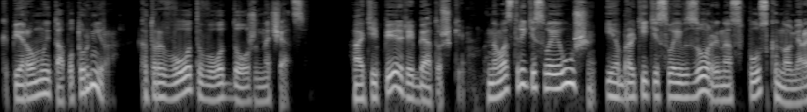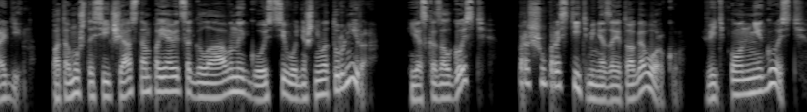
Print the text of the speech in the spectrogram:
к первому этапу турнира, который вот-вот должен начаться. А теперь, ребятушки, навострите свои уши и обратите свои взоры на спуск номер один, потому что сейчас там появится главный гость сегодняшнего турнира. Я сказал гость? Прошу простить меня за эту оговорку. Ведь он не гость,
